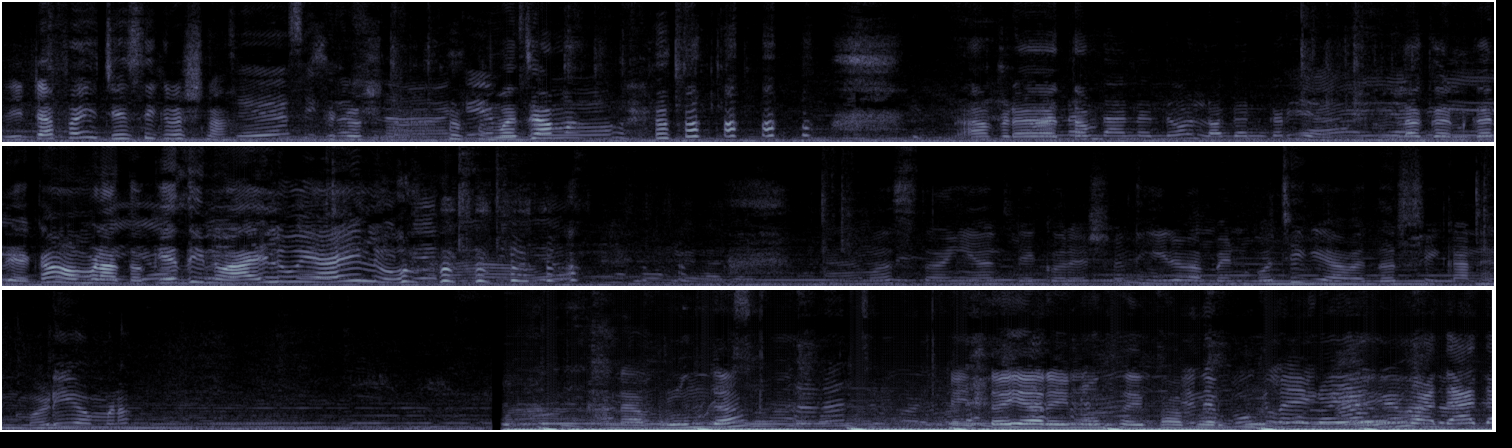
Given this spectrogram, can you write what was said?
રીટાફાઈ જય શ્રી કૃષ્ણ. જય શ્રી કૃષ્ણ. મજામાં? આપણે તમ લગન કરીએ. લગ્ન કરીએ. કા હમણાં તો કેદીનું આયલું એ આયલું. મસ્ત અહીંયા ડેકોરેશન હીરવાબેન પહોંચી ગયા હવે દર્શિકાને મળી હમણાં. અને વૃંદા. કઈ તૈયારી નું થઈ ભાભી. ભૂખ લાગી. દાદા ને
